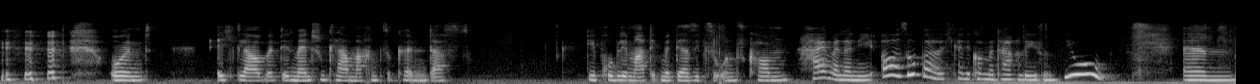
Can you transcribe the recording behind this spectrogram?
Und ich glaube, den Menschen klar machen zu können, dass die Problematik, mit der sie zu uns kommen. Hi Melanie, oh super, ich kann die Kommentare lesen. Juhu. Ähm,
